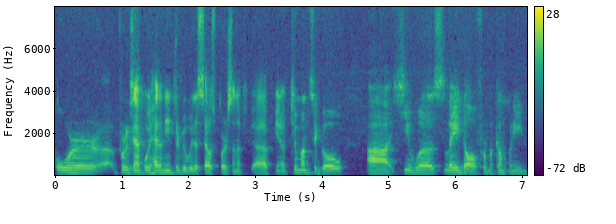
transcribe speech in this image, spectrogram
or, uh, for example, we had an interview with a salesperson, uh, you know, two months ago. Uh, he was laid off from a company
